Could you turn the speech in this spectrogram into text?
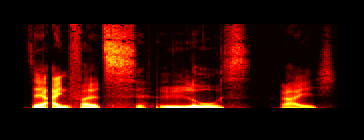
Sehr einfallslos, reich.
